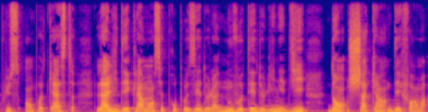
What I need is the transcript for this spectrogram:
plus en podcast. Là, l'idée, clairement, c'est de proposer de la nouveauté, de l'inédit dans chacun des formats.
